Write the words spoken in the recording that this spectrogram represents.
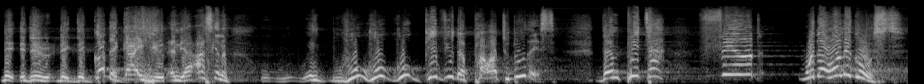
They, they, they, they got the guy healed and they're asking him, who, who, who gave you the power to do this? Then Peter, filled with the Holy Ghost.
